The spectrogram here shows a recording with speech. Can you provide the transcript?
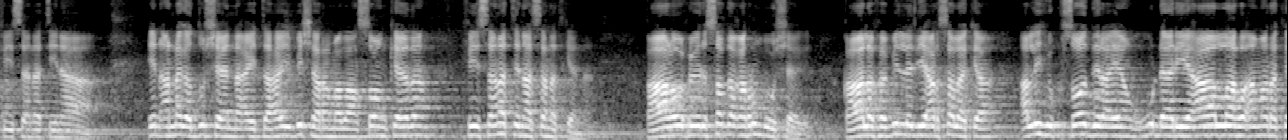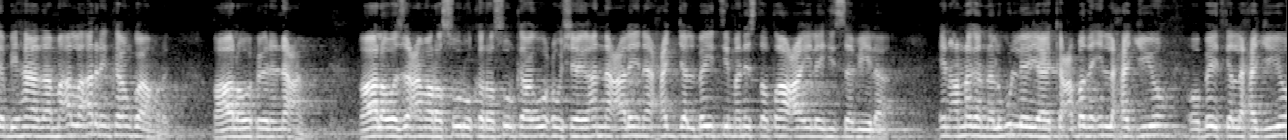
fii sanatina in annaga dusheenna ay tahay bisha ramadaan soonkeeda fii sanatina sanadkeenna. Qaala wuxuu yidhi sadaqa run buu sheegay. Qaala fabiladii arsalaka allihii ku soo diray ayaan kugu dhaariyey allaahu amaraka bi haada ma alla arrinkan ku amray? Qaala wuxuu yidhi nacam. Qaala wazacama rasuuluka. Rasuulkaagu wuxuu sheegay anna calaynaa xaja albeyti man istataaca ilayhi sabiila. In annagana lagu leeyahay kacbada in la xajiyo oo beytka la xajiyo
